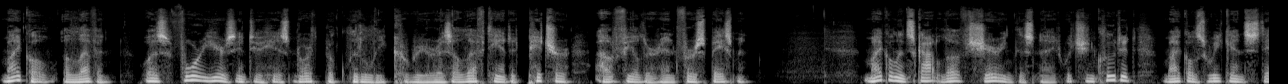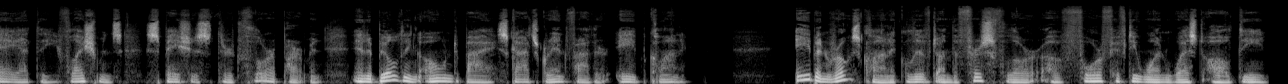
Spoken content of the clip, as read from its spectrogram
Michael, 11, was four years into his Northbrook Little League career as a left handed pitcher, outfielder, and first baseman. Michael and Scott loved sharing this night, which included Michael's weekend stay at the Fleischman's spacious third floor apartment in a building owned by Scott's grandfather, Abe Clonic. Abe and Rose Clonic lived on the first floor of 451 West Aldine.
